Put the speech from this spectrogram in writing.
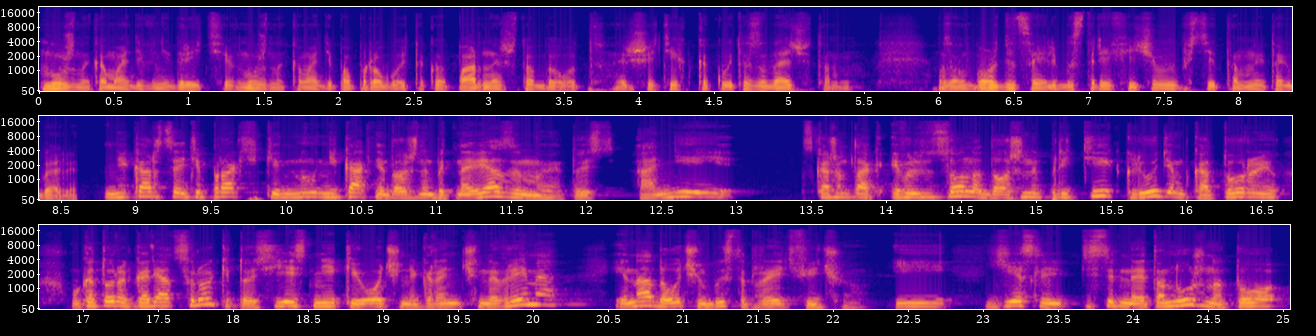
нужно команде внедрить, нужно команде попробовать такое парное, чтобы вот решить их какую-то задачу, там, заонбордиться или быстрее фичу выпустить, там, ну и так далее. Мне кажется, эти практики, ну, никак не должны быть навязаны, то есть они скажем так, эволюционно должны прийти к людям, которые, у которых горят сроки, то есть есть некие очень ограниченное время, и надо очень быстро проверить фичу. И если действительно это нужно, то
